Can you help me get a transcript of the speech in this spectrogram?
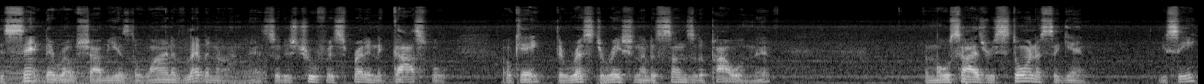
The scent thereof shall be as the wine of Lebanon. Man. So this truth is spreading the gospel. Okay? The restoration of the sons of the power, man. The Most High is restoring us again. You see?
